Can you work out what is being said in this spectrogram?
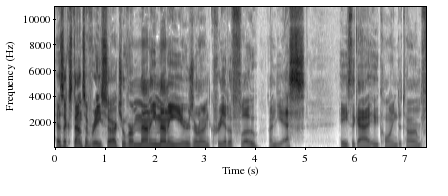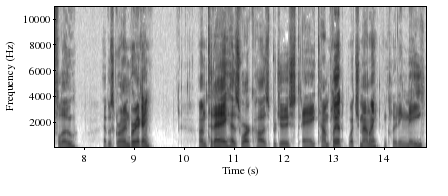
His extensive research over many, many years around creative flow, and yes, he's the guy who coined the term flow. It was groundbreaking. And today his work has produced a template which many, including me,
